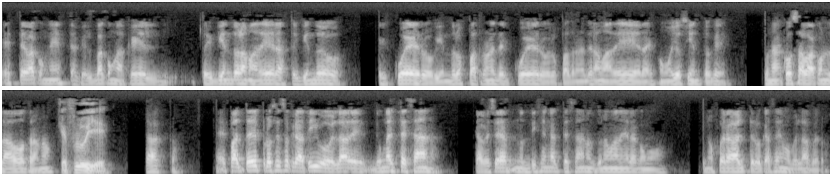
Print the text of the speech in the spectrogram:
este va con este, aquel va con aquel, estoy viendo la madera, estoy viendo el cuero, viendo los patrones del cuero, los patrones de la madera y como yo siento que, Una cosa va con la otra, ¿no? Que fluye. Exacto. Es parte del proceso creativo, ¿verdad? De, de un artesano. Que a veces nos dicen artesanos de una manera como si no fuera arte lo que hacemos, ¿verdad? Pero.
